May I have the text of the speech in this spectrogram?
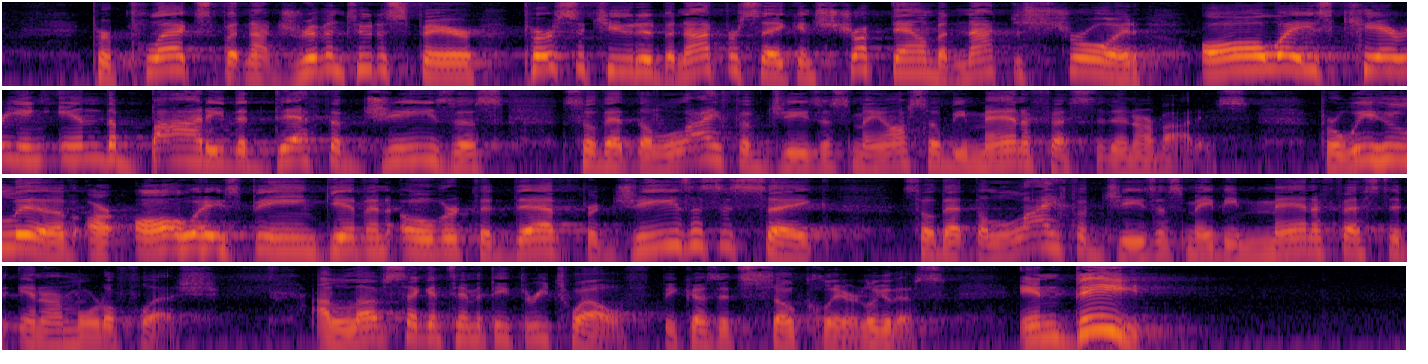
perplexed but not driven to despair, persecuted but not forsaken, struck down but not destroyed, always carrying in the body the death of Jesus, so that the life of Jesus may also be manifested in our bodies. For we who live are always being given over to death for Jesus' sake, so that the life of Jesus may be manifested in our mortal flesh. I love 2 Timothy 3:12 because it's so clear. Look at this. Indeed,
